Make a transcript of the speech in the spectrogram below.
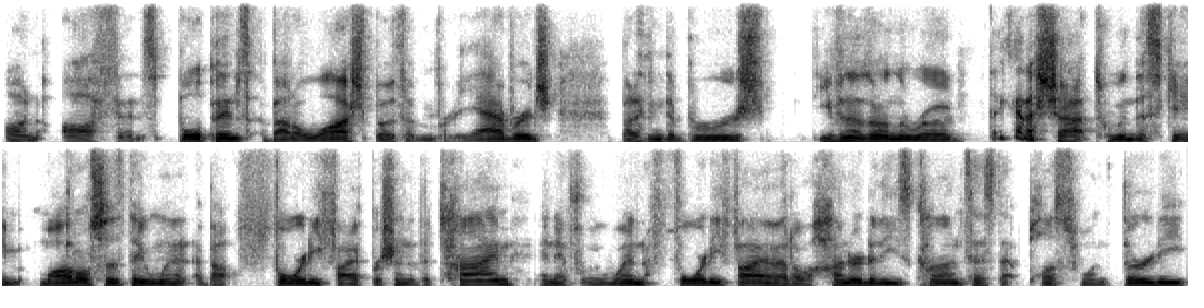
on offense. Bullpens about a wash, both of them pretty average, but I think the Brewers, even though they're on the road, they got a shot to win this game. Model says they win it about 45% of the time, and if we win 45 out of 100 of these contests at plus 130,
